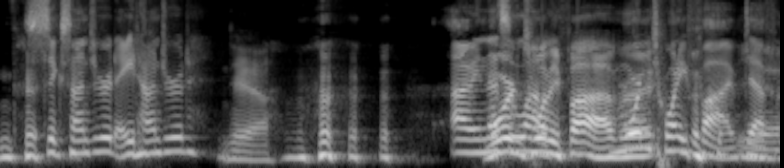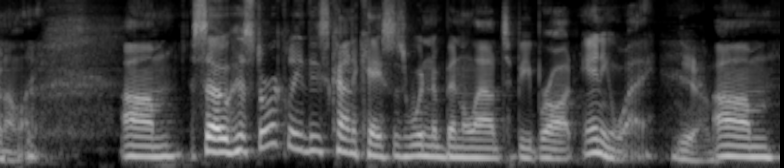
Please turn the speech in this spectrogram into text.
600, 800? Yeah. I mean, that's More than of- 25. more than? 25 Yeah. definitely um, so historically these kind of cases wouldn't have been allowed to be brought anyway Yeah. um,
